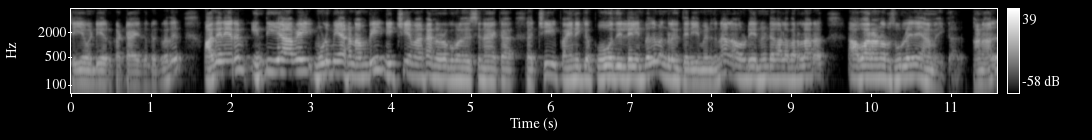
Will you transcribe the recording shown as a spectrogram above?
செய்ய வேண்டிய ஒரு கட்டாயத்தில் இருக்கிறது. அதே நேரம் இந்தியாவை முழுமையாக நம்பி நிச்சயமாக அனுரகுமார கட்சி பயணிக்க போவதில்லை என்பதும் எங்களுக்கு தெரியும் என்றால் அவருடைய நீண்டகால வரலாறு அவ்வாறான ஒரு சூழலை அனுமதிக்காது. ஆனால்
